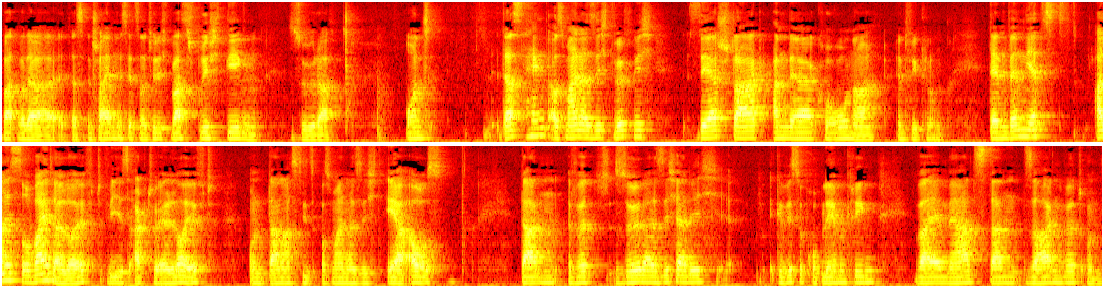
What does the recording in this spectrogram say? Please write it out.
oder das Entscheidende ist jetzt natürlich, was spricht gegen Söder? Und das hängt aus meiner Sicht wirklich sehr stark an der Corona-Entwicklung. Denn wenn jetzt alles so weiterläuft, wie es aktuell läuft, und danach sieht es aus meiner Sicht eher aus, dann wird Söder sicherlich gewisse Probleme kriegen, weil Merz dann sagen wird, und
